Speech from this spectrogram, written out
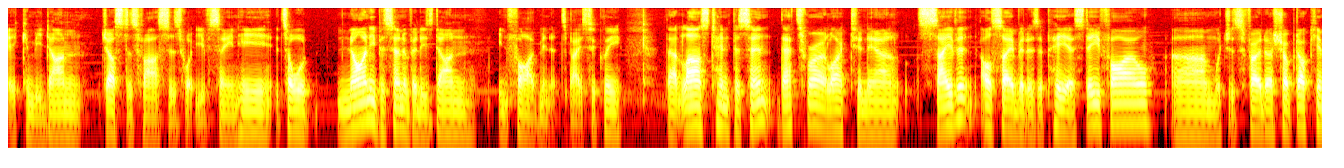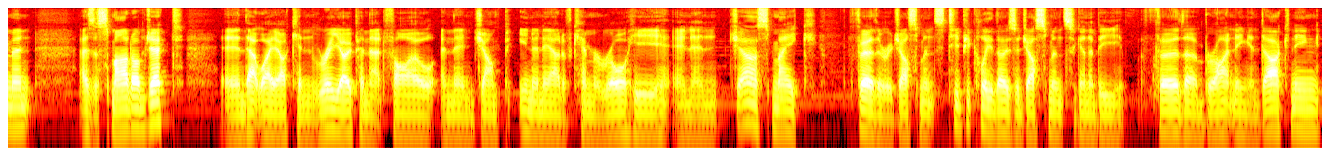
it can be done just as fast as what you've seen here. It's all 90% of it is done in five minutes basically. That last 10%, that's where I like to now save it. I'll save it as a PSD file, um, which is a Photoshop document, as a smart object. And that way I can reopen that file and then jump in and out of Camera Raw here and then just make further adjustments. Typically those adjustments are going to be further brightening and darkening,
